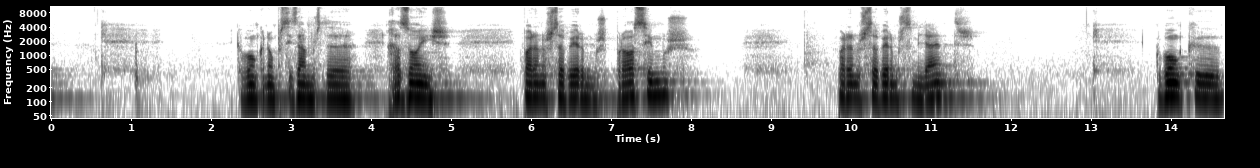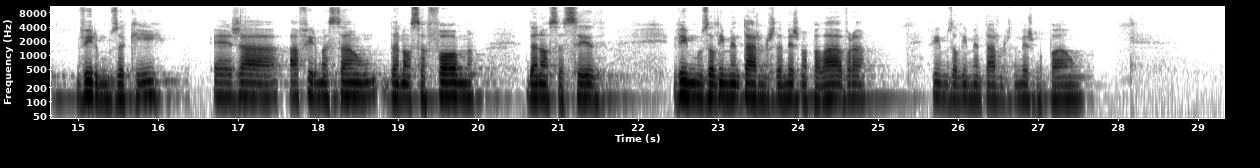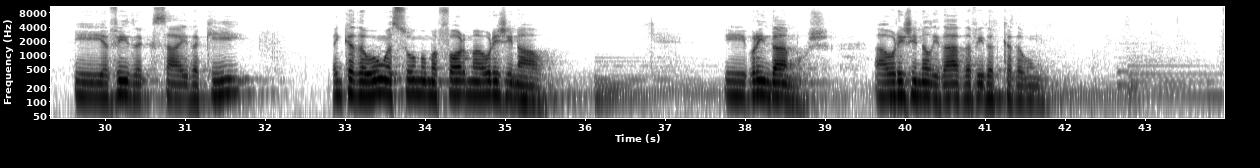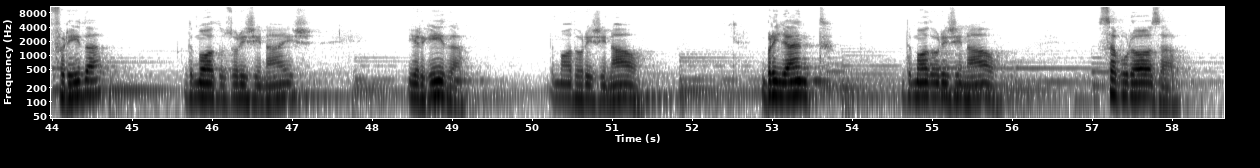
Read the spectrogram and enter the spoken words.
que bom que não precisamos de razões para nos sabermos próximos, para nos sabermos semelhantes. Que bom que virmos aqui é já a afirmação da nossa fome, da nossa sede Vimos alimentar-nos da mesma palavra, vimos alimentar-nos do mesmo pão. E a vida que sai daqui, em cada um assume uma forma original. E brindamos a originalidade da vida de cada um. Ferida de modos originais e erguida de modo original brilhante, de modo original, saborosa,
